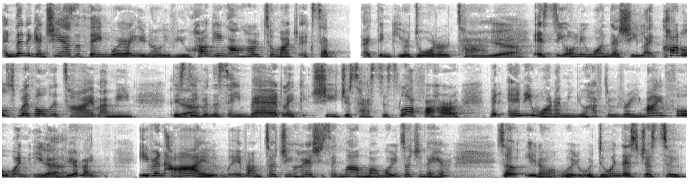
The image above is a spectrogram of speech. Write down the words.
And then again, she has a thing where, you know, if you hugging on her too much, except I think your daughter, Ty. Yeah. It's the only one that she like cuddles with all the time. I mean, they Yeah. sleep in the same bed. Like she just has this love for her. But anyone, I mean, you have to be very mindful when, you know, if you're like, even I, if I'm touching her hair, she's like, Mom, Mom, why are you touching the hair? So, you know, we're, we're doing this just to,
